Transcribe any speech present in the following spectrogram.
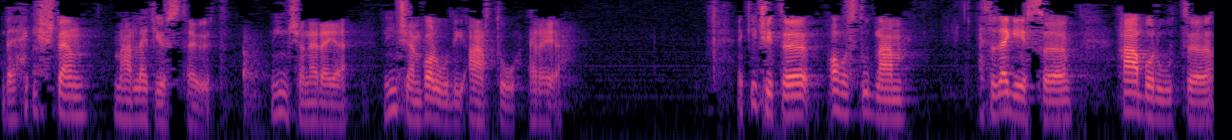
De Isten már legyőzte őt. Nincsen ereje, nincsen valódi ártó ereje. Egy kicsit eh, ahhoz tudnám ezt az egész eh, háborút eh,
